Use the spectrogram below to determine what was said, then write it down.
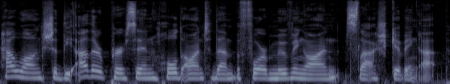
how long should the other person hold on to them before moving on slash giving up?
